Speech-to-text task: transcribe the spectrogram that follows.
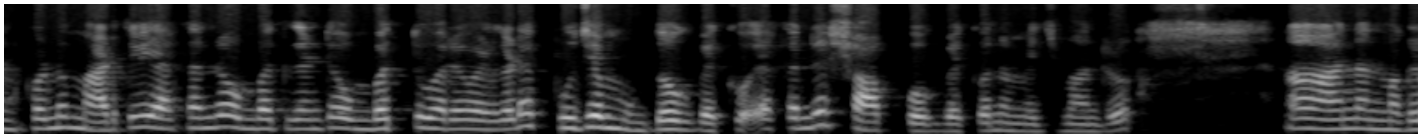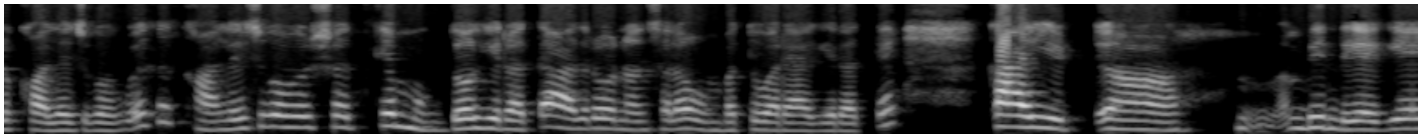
ಅನ್ಕೊಂಡು ಮಾಡ್ತೀವಿ. ಯಾಕಂದ್ರೆ ಒಂಬತ್ತು ಗಂಟೆ ಒಂಬತ್ತುವರೆ ಒಳಗಡೆ ಪೂಜೆ ಮುಗ್ದೋಗ್ಬೇಕು. ಯಾಕಂದ್ರೆ ಶಾಪ್ಗೆ ಹೋಗ್ಬೇಕು ನಮ್ಮ ಯಜಮಾನ್ರು. ಆ ನನ್ನ ಮಗಳು ಕಾಲೇಜ್ಗೆ ಹೋಗ್ಬೇಕು. ಕಾಲೇಜ್ಗೆ ಹೋಗೋಷ್ಟೊತ್ತಿಗೆ ಮುಗ್ದೋಗಿರತ್ತೆ. ಆದ್ರೆ ಒಂದೊಂದ್ಸಲ ಒಂಬತ್ತುವರೆ ಆಗಿರತ್ತೆ. ಕಾಯಿ ಇಟ್ಟು ಬಿಂದಿಗೆಗೆ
